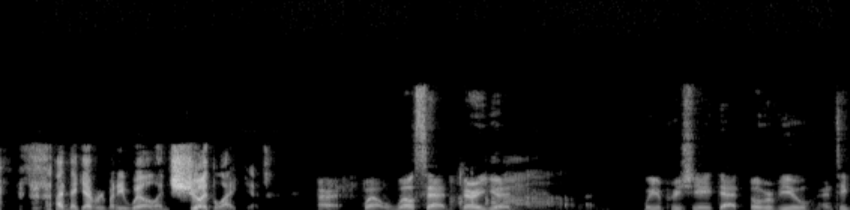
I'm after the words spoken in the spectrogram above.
I think everybody will and should like it. All right. Well, well said. Very good. We appreciate that overview and to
